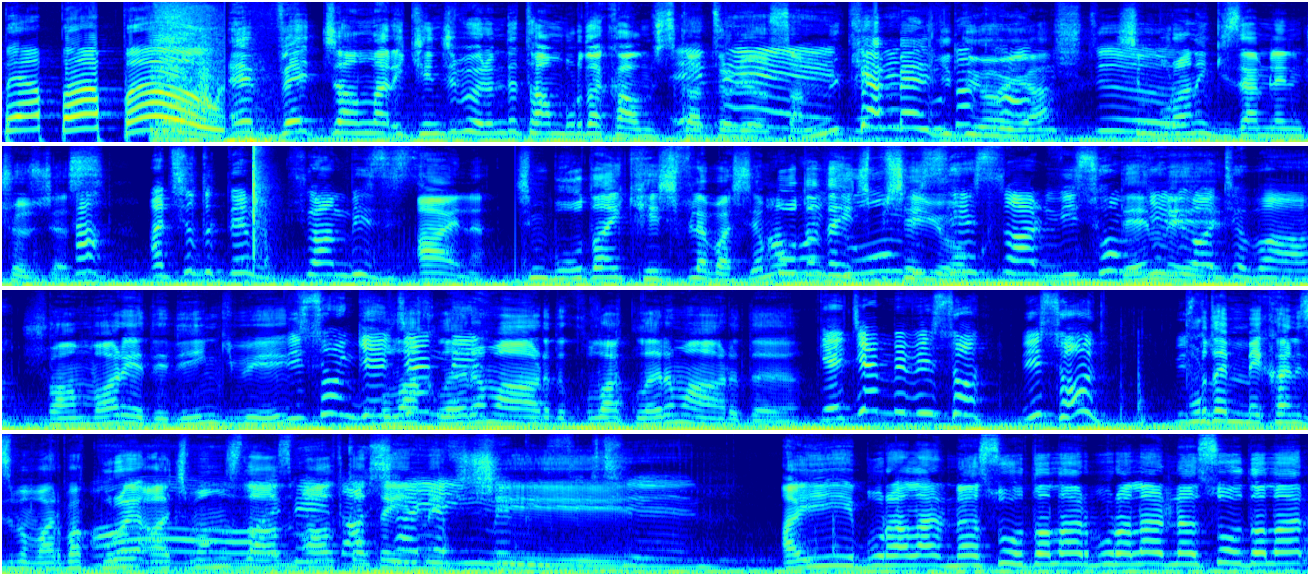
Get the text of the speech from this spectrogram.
pa pa pa. Evet canlar ikinci bölümde tam burada kalmıştık Evet, hatırlıyorsam. Mükemmel evet, burada gidiyor ya. kalmıştık. Şimdi buranın gizemlerini çözeceğiz. Hah açıldık değil mi? Şu an biziz. Aynen. Şimdi bu odayı keşifle başlayalım. Bu Ama odada hiçbir yoğun şey bir yok. ses var. Vison Değil geliyor mi? acaba? Şu an var ya dediğin gibi Vison gelecek kulaklarım ağrıdı, kulaklarım ağrıdı. Gelecek mi Vison? Vison. Vison. Burada bir mekanizma var. Bak burayı Aa, açmamız lazım evet, alt kata aşağıya inmek inmemiz için. Ay buralar nasıl odalar, buralar nasıl odalar?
